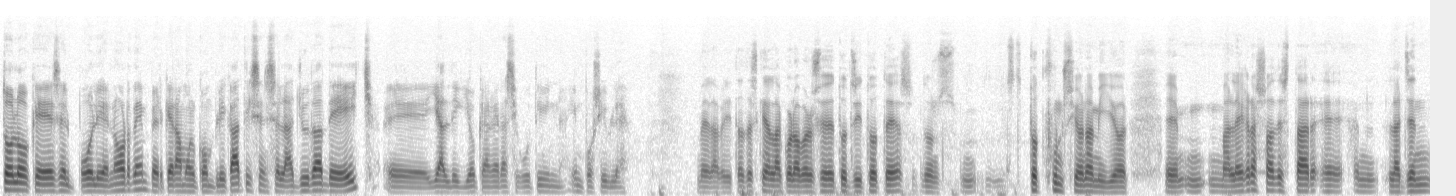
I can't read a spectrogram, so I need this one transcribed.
tot el que és el poli en ordre perquè era molt complicat i sense l'ajuda d'ells eh, ja el dic jo que haguera sigut in, impossible. Bé, la veritat és que la col·laboració de tots i totes, doncs, tot funciona millor. Eh, M'alegra això d'estar eh, la gent,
